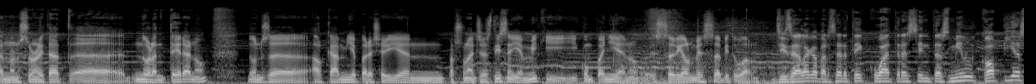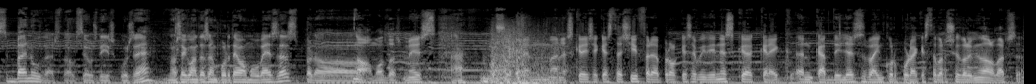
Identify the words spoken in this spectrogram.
en una sonoritat eh, norantera, no? doncs eh, al camp hi apareixerien personatges Disney, en Mickey i companyia, no? Seria el més habitual. Gisela, que per cert té 400.000 còpies venudes dels seus discos, eh? No sé quantes en porteu amb obeses, però... No, moltes més. Ah. No superem en escreix aquesta xifra, però el que és evident és que crec en cap d'elles es va incorporar aquesta versió de l'himne del. Barça,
